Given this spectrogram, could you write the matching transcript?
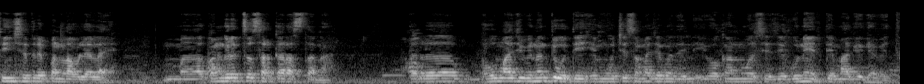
तीनशे त्रेपन्न लावलेला आहे. काँग्रेसचं सरकार असताना. तर भाऊ माझी विनंती होती हे मोची समाजामधील युवकांवरचे जे गुन्हे आहेत ते मागे घ्यावेत.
